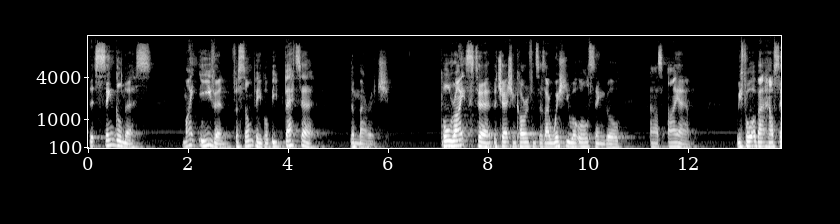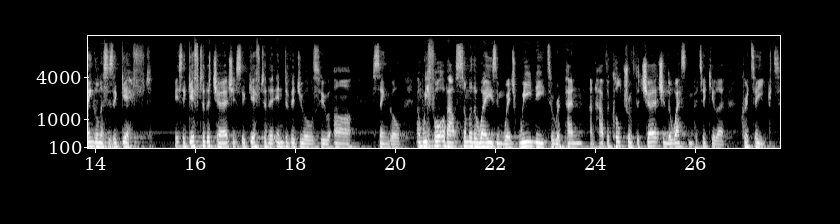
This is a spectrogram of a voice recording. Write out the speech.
that singleness might even, for some people, be better than marriage. Paul writes to the church in Corinth and says, I wish you were all single as I am. We thought about how singleness is a gift. It's a gift to the church, it's a gift to the individuals who are single. And we thought about some of the ways in which we need to repent and have the culture of the church in the West in particular critiqued,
